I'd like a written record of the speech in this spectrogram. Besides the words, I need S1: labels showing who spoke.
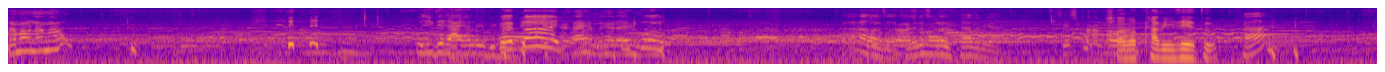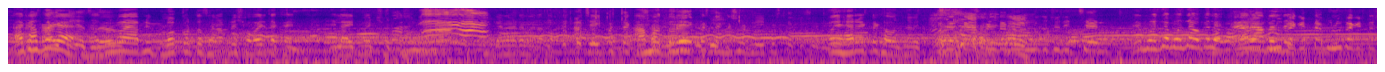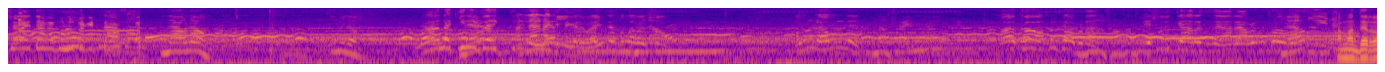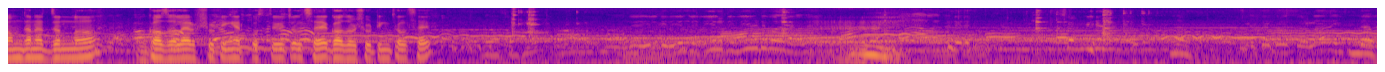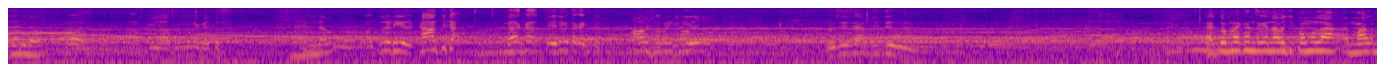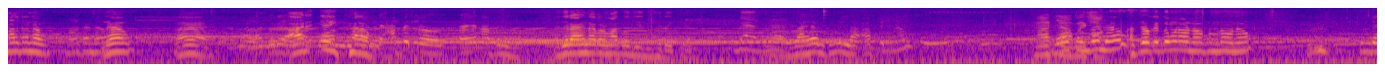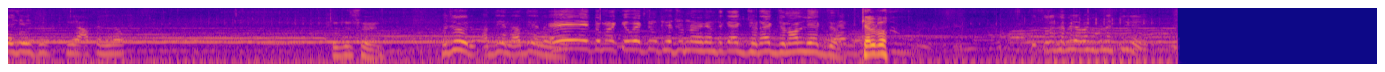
S1: নামাও নামাও।
S2: ওই দিকে রায়হান ওই ভিডিও ভাই।
S1: রায়হান রায়হান। শেষ করো খাওয়া।
S3: শরবত খাবি যেহেতু
S2: হ্যাঁ আপনি ব্লগ করতেছেন আপনি সবাই দেখাই এই লাইট মাইট শট
S1: আচ্ছা, এই পাশটা
S2: আমার ধরে-
S1: এই পাশটা একটা shot নিন, এই পাশটা।
S2: ওই হ্যাঁ একটা খাওয়ান হ্যাঁ
S1: আপেলটা না অন্য কিছু দিচ্ছেন।
S2: এ মজা মজা ওকে দাও আরে আপেল
S1: প্যাকেটটা, ব্লু প্যাকেটটা সরাইতে হবে, ব্লু প্যাকেটটা।
S2: নাও নাও তুমি নাও না না কিনে ভাই না না কিনে ভাই আমরা নাও না খাও খাও আপেল খাও বড়া
S3: আমাদের রমজানের জন্য গজলের শুটিং এর প্রস্তুতি চলছে গজল শুটিং চলছে।
S1: দেবো না। তোমরা এখান থেকে নাও যে কমলা মাল মালটা নাও। নাও। হ্যাঁ। আর এই খারাপ। রায়হান আবার মাথা দিয়ে দিছে দেখে। আচ্ছা ওকে তোমরাও নাও তোমরাও নাও। হুজুর শোনেন।
S2: হুজুর আদিয়েন আদিয়েন
S1: এই তোমরা কেউ একজন খেজুর নাও এখান থেকে একজন একজন অনলি একজন।
S3: খেলব।
S2: তোরা খাবি আমরা খাব না কি রে?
